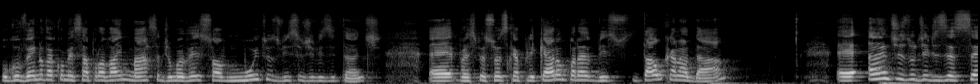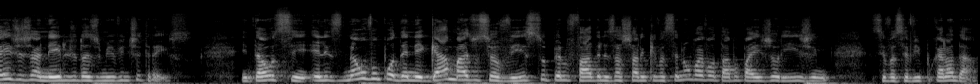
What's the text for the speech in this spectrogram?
O governo vai começar a aprovar em massa, de uma vez só, muitos vistos de visitantes é, para as pessoas que aplicaram para visitar o Canadá é, antes do dia 16 de janeiro de 2023. Então, assim, eles não vão poder negar mais o seu visto pelo fato de eles acharem que você não vai voltar para o país de origem se você vir para o Canadá.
